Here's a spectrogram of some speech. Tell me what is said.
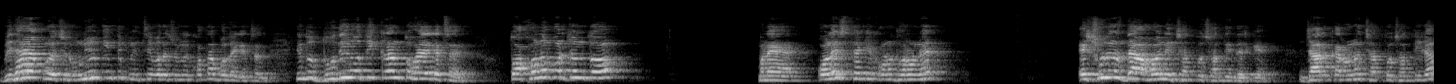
বিধায়ক রয়েছেন, উনিও কিন্তু প্রিন্সিপালের সঙ্গে কথা বলে গেছেন। কিন্তু দুদিন অতিক্রান্ত হয়ে গেছে। তখনও পর্যন্ত মানে কলেজ থেকে কোনো ধরনের এসুরেন্স দেওয়া হয়নি ছাত্রছাত্রীদেরকে। যার কারণে ছাত্রছাত্রীরা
